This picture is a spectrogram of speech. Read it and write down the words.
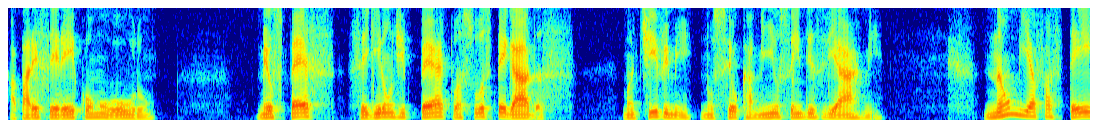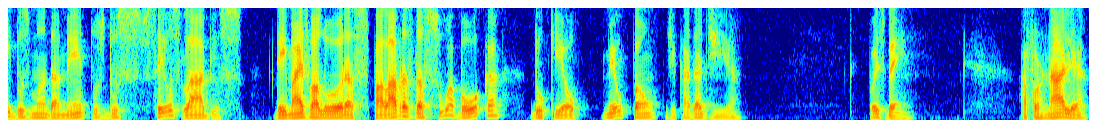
aparecerei como ouro. Meus pés seguiram de perto as suas pegadas. Mantive-me no seu caminho sem desviar-me. Não me afastei dos mandamentos dos seus lábios. Dei mais valor às palavras da sua boca do que ao meu pão de cada dia. Pois bem, a fornalha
